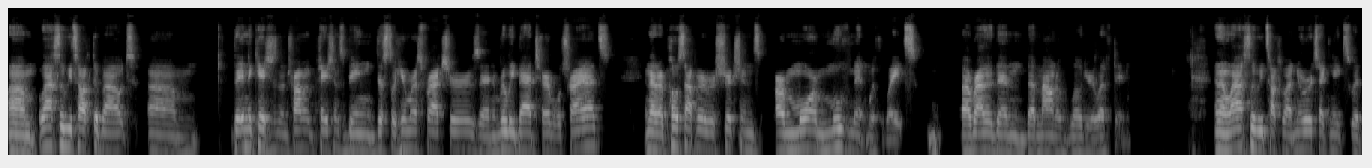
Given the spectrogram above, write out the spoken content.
Um, lastly, we talked about um, the indications in trauma patients being distal humerus fractures and really bad, terrible triads, and that our postoperative restrictions are more movement with weights uh, rather than the amount of load you're lifting. And then lastly, we talked about newer techniques with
